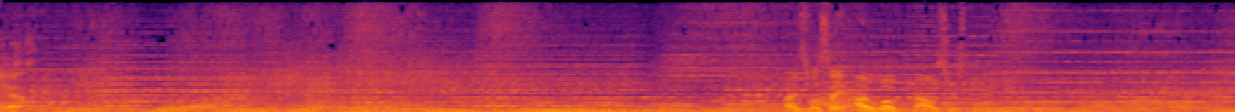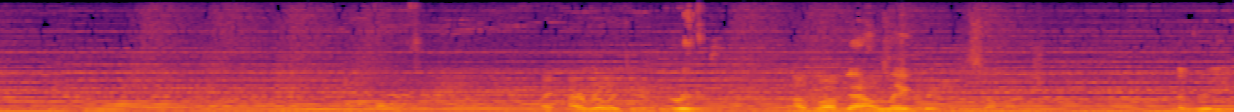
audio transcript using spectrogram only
Yeah. I just want to say I love Bowser's movie. I, I really do. Agreed. I love Definitely Bowser's agree. movie so much. Agreed.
